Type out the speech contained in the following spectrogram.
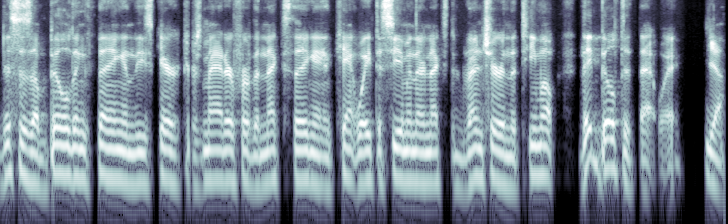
this is a building thing and these characters matter for the next thing and can't wait to see them in their next adventure and the team up. They built it that way. Yeah.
